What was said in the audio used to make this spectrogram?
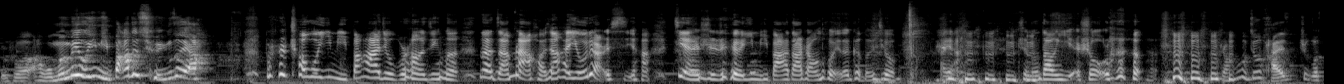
就是说啊，我们没有一米八的裙子呀。不是超过一米八就不让进了，那咱们俩好像还有点戏哈、见识这个一米八大长腿的，可能就，哎呀，只能当野兽了。然后就还这个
